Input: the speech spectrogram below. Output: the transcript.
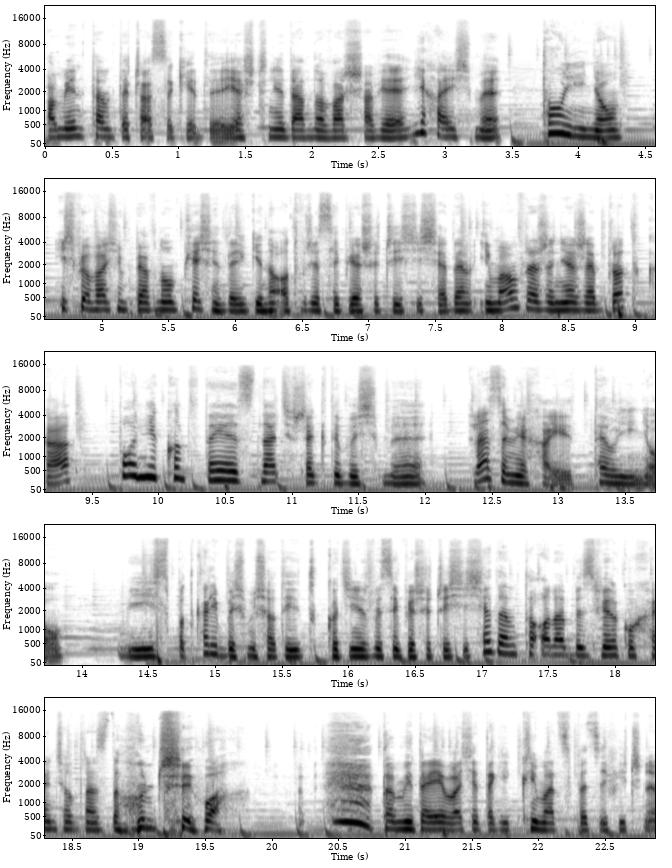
pamiętam te czasy, kiedy jeszcze niedawno w Warszawie jechaliśmy tą linią i śpiewaliśmy pewną pieśń religijną o 21.37 i mam wrażenie, że Brodka poniekąd daje znać, że gdybyśmy razem jechali tą linią i spotkalibyśmy się o tej godzinie 21.37, to ona by z wielką chęcią do nas dołączyła. To mi daje właśnie taki klimat specyficzny.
